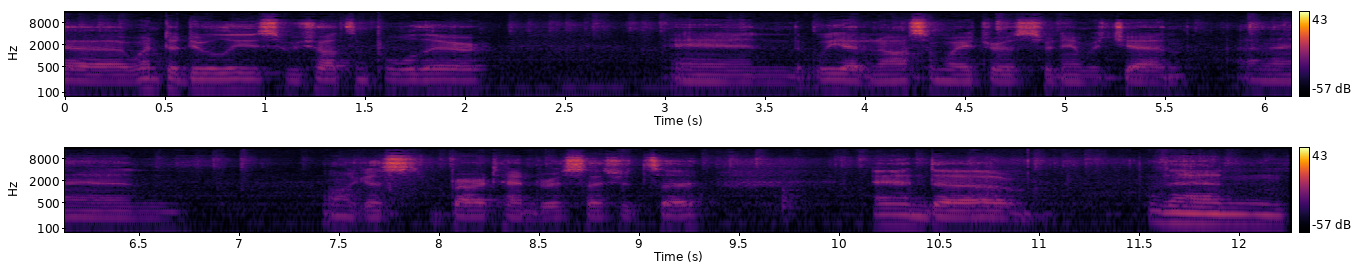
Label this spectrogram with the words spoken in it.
uh, went to Dooley's. We shot some pool there. And we had an awesome waitress. Her name was Jen. And then, well, I guess bartendress, I should say. And uh, then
